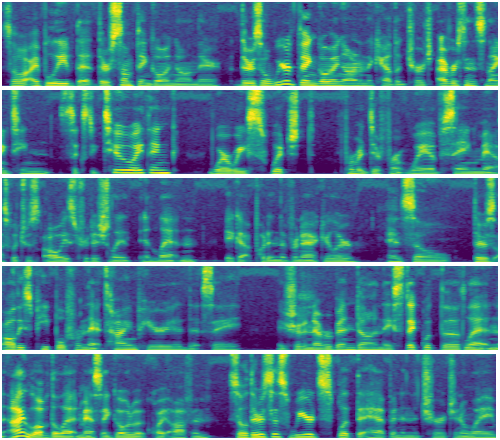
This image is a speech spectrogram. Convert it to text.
So I believe that there's something going on there. There's a weird thing going on in the Catholic Church ever since 1962, I think, where we switched from a different way of saying Mass, which was always traditionally in Latin. It got put in the vernacular. And so there's all these people from that time period that say it should have never been done. They stick with the Latin. I love the Latin Mass, I go to it quite often. So there's this weird split that happened in the church in a way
